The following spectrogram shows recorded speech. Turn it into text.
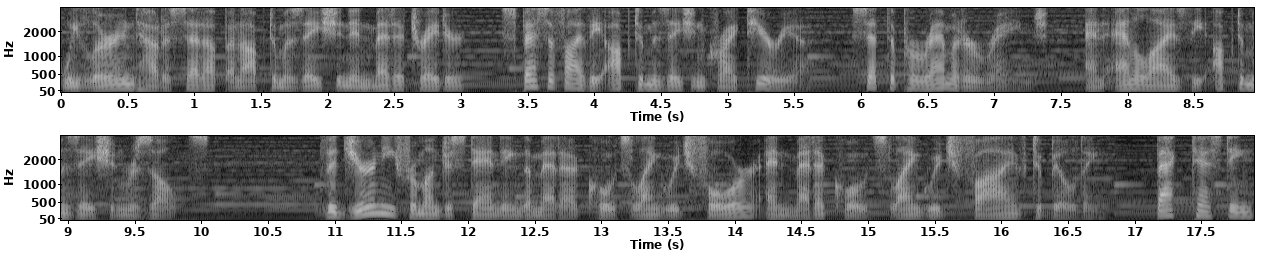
We learned how to set up an optimization in MetaTrader, specify the optimization criteria, set the parameter range, and analyze the optimization results. The journey from understanding the MetaQuotes Language 4 and MetaQuotes Language 5 to building, backtesting,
